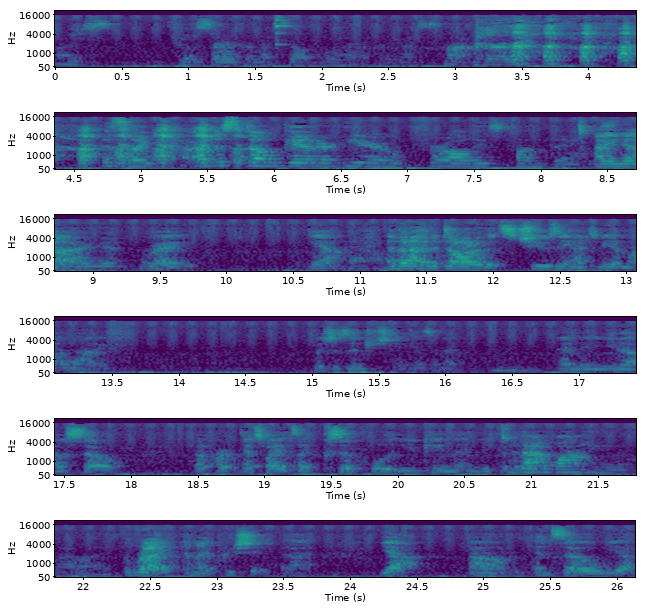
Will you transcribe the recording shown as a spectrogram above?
I just feel sorry for myself a lot. That's not her. it's like I just don't get her here for all these fun things. I know. I get Right. Yeah. Yeah. And but I have a daughter that's choosing not to be in my life, which is interesting, isn't it? Mhm. I mean, you know, so that part. That's why it's like so cool that you came in because But I want you in my life. right, and I appreciate that. Yeah. Um, and so yeah,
